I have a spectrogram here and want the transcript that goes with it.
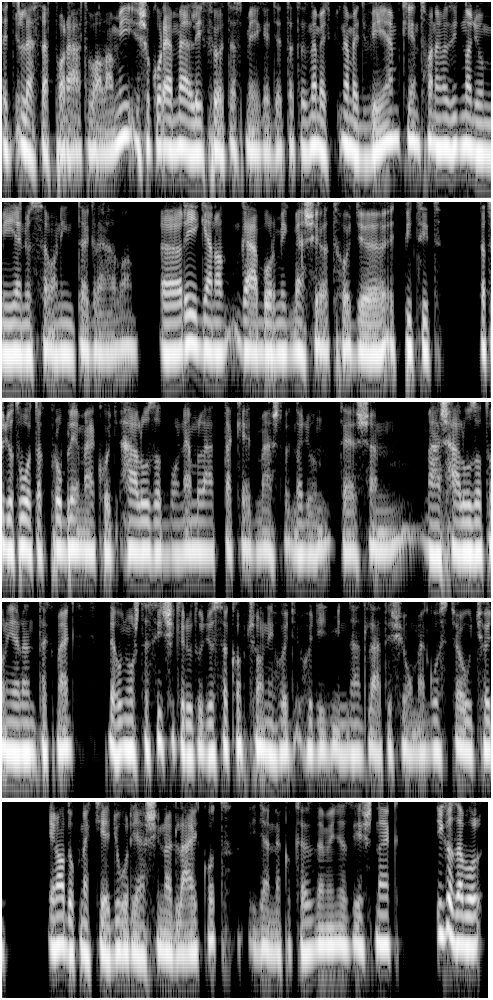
egy leszeparált valami, és akkor emellé föltesz még egyet. Tehát ez nem egy, nem egy VM-ként, hanem ez így nagyon mélyen össze van integrálva. Régen a Gábor még mesélt, hogy egy picit, tehát hogy ott voltak problémák, hogy hálózatból nem látták egymást, vagy nagyon teljesen más hálózaton jelentek meg, de hogy most ezt így sikerült úgy összekapcsolni, hogy, hogy így mindent lát és jól megosztja, úgyhogy én adok neki egy óriási nagy lájkot így ennek a kezdeményezésnek. Igazából,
